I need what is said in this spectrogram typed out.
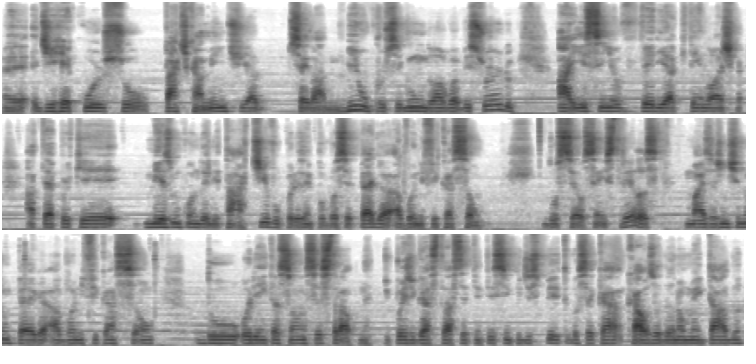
é, de recurso praticamente, a, sei lá, mil por segundo, algo absurdo, aí sim eu veria que tem lógica. Até porque, mesmo quando ele está ativo, por exemplo, você pega a bonificação do céu sem estrelas, mas a gente não pega a bonificação do orientação ancestral. Né? Depois de gastar 75 de espírito, você ca causa dano aumentado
